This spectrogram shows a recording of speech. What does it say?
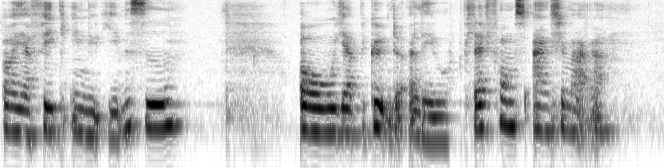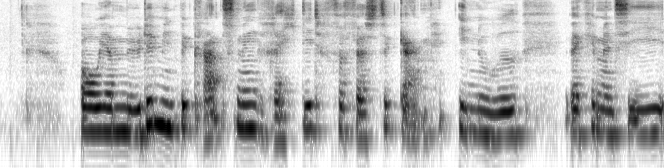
og jeg fik en ny hjemmeside. Og jeg begyndte at lave platformsarrangementer. Og jeg mødte min begrænsning rigtigt for første gang i noget, hvad kan man sige,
